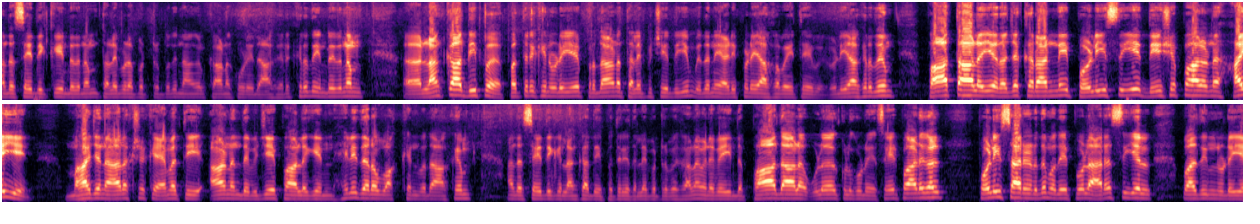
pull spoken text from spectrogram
அந்த செய்திக்கு இன்றைய தினம் தலைப்பிடப்பட்டிருப்பது நாங்கள் காணக்கூடியதாக இருக்கிறது. இன்றைய தினம் லங்கா தீப பத்திரிகையினுடைய பிரதான தலைப்புச் செய்தியும் இதனை அடிப்படையாக வைத்து வெளியாகிறது. பாத்தாலய ரஜகரான்னே பொலிசியே தேசபாலன ஹையேன். மகாஜன ஆரக்ஷக எமதி ஆனந்த விஜயபாலகின் ஹெலிதரவாக் என்பதாக அந்த செய்திக்கு லங்காதீப் பத்திரிகை தலைப்பெற்றிருப்ப காலம் எனவே இந்த பாதாள உலக குழுக்களுடைய செயற்பாடுகள் போலீசாரினதும் அதே போல அரசியல்வாதிகளுடைய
